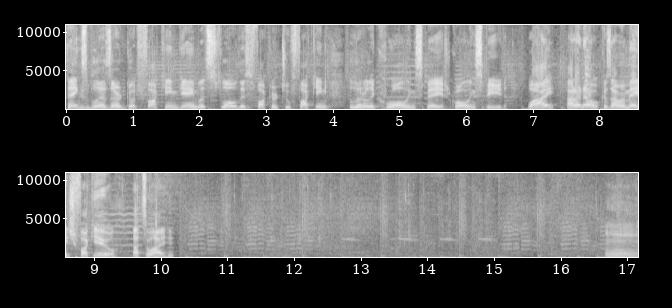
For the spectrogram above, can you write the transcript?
Thanks, Blizzard. Good fucking game. Let's slow this fucker to fucking literally crawling space, crawling speed. Why? I don't know, because I'm a mage. Fuck you. That's why. Hmm,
